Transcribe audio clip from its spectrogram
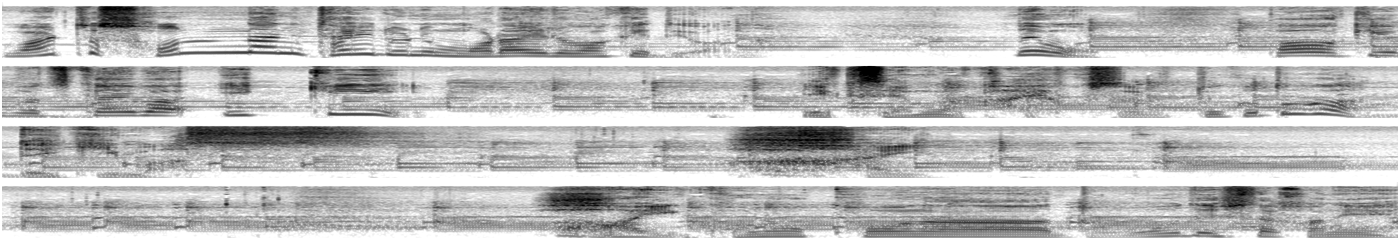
割とそんなに大量にもらえるわけではない。でもパワーキューブを使えば一気に XM が回復するということができます。はい。はいこのコーナーどうでしたかね？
